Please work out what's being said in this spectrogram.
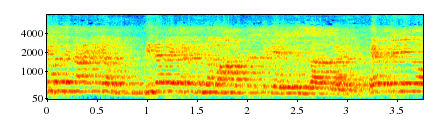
இருபது நாளிலும் விதவைகள் இந்த மாவட்டத்தில் எழுதுகிறார்கள் எத்தனையோ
